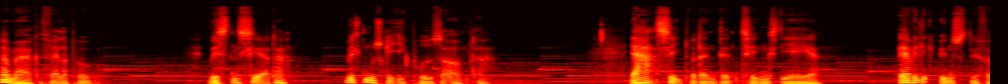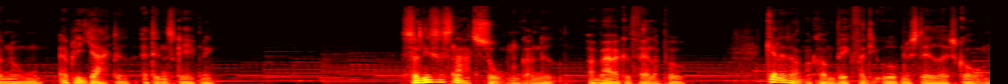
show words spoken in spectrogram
når mørket falder på. Hvis den ser dig, vil den måske ikke bryde sig om dig. Jeg har set, hvordan den tingest jager. Jeg vil ikke ønske det for nogen at blive jagtet af den skæbning. Så lige så snart solen går ned og mørket falder på, gælder det om at komme væk fra de åbne steder i skoven.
